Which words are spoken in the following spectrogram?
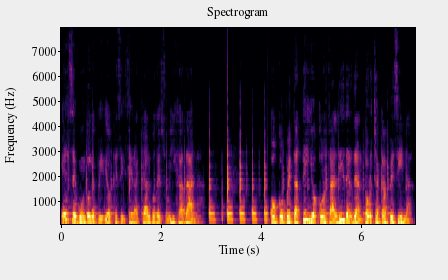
el segundo le pidió que se hiciera cargo de su hija Dana. Ocopetatillo contra el líder de Antorcha Campesina.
